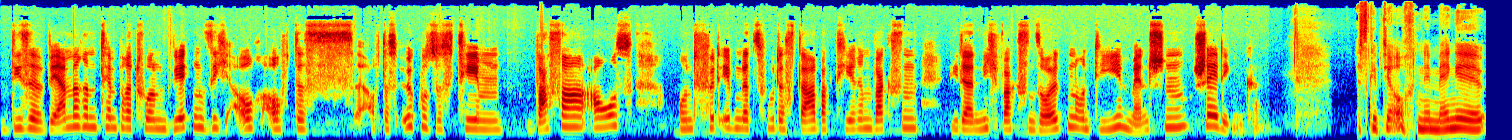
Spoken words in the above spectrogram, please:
diese wärmeren Temperaturen wirken sich auch auf das, auf das Ökosystem Wasser aus und führt eben dazu, dass da Bakterien wachsen, die da nicht wachsen sollten und die Menschen schädigen können. Es gibt ja auch eine Menge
